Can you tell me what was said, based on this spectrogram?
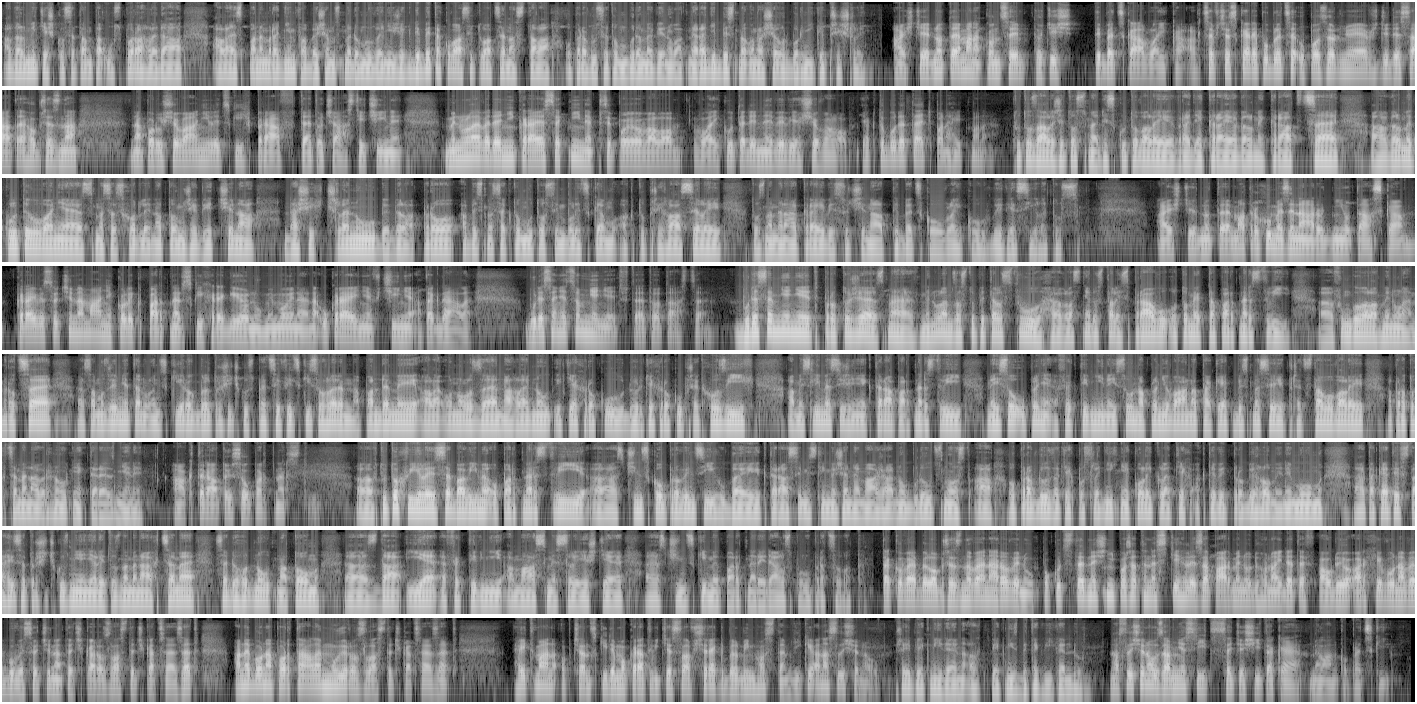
a velmi těžko se tam ta úspora hledá, ale s panem radním Fabešem jsme domluveni, že kdyby taková situace nastala, opravdu se tomu budeme věnovat. Neradi bychom o naše odborníky přišli. A ještě jedno téma na konci, totiž tibetská vlajka. Akce v České republice upozorňuje vždy 10. března na porušování lidských práv v této části Číny. Minulé vedení kraje se k ní nepřipojovalo, vlajku tedy nevyvěšovalo. Jak to bude teď, pane Hejtmane? Tuto záležitost jsme diskutovali v radě kraje velmi krátce a velmi kultivovaně jsme se shodli na tom, že většina našich členů by byla pro, aby jsme se k tomuto symbolickému aktu přihlásili. To znamená, kraj Vysočina tibetskou vlajku vyvěsí letos. A ještě jedno téma, trochu mezinárodní otázka. Kraj Vysočina má několik partnerských regionů, mimo jiné na Ukrajině, v Číně a tak dále. Bude se něco měnit v této otázce? Bude se měnit, protože jsme v minulém zastupitelstvu vlastně dostali zprávu o tom, jak ta partnerství eh, fungovala v minulém roce. Samozřejmě ten loňský rok byl trošičku specifický s ohledem na pandemii, ale ono lze nahlédnout i těch roků, do těch roků předchozích a myslíme si, že některá partnerství nejsou úplně efektivní, nejsou naplňována tak, jak bychom si představovali a proto chceme navrhnout některé změny. A která to jsou partnerství? Eh, v tuto chvíli se bavíme o partnerství eh, s čínskou provincií Hubei, která si myslíme, že nemá žádnou budoucnost a opravdu za těch posledních několik let těch aktivit proběhlo minimum. Eh, také ty vztahy se trošičku změnily, to znamená, chceme se dohodnout na tom, zda je efektivní a má smysl ještě s čínskými partnery dál spolupracovat. Takové bylo březnové na rovinu. Pokud jste dnešní pořad nestihli, za pár minut ho najdete v audioarchivu na webu vysočina.rozhlas.cz a nebo na portále můjrozhlas.cz. Hejtman, občanský demokrat Vítězslav Šrek byl mým hostem. Díky a naslyšenou. Přeji pěkný den a pěkný zbytek víkendu. Naslyšenou za měsíc se těší také Milan Kopecký.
